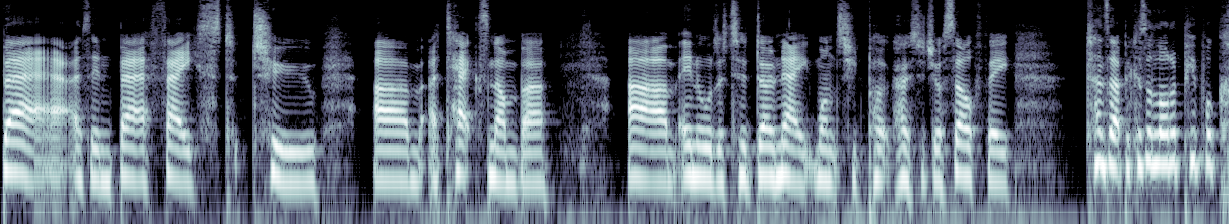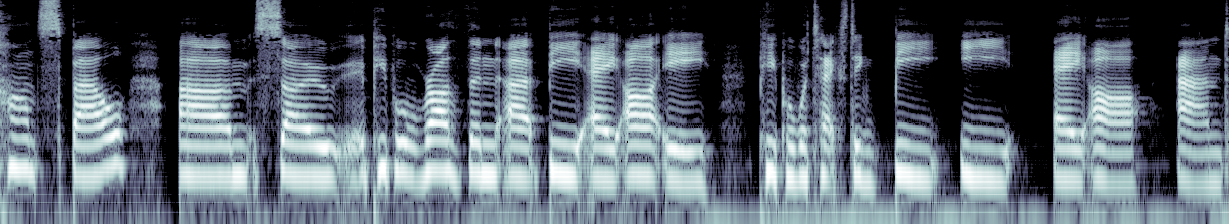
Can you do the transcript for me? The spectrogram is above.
bare, as in barefaced, to um, a text number um, in order to donate once you'd posted your selfie. Turns out because a lot of people can't spell, um, so people rather than uh, B A R E, people were texting B E A R, and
